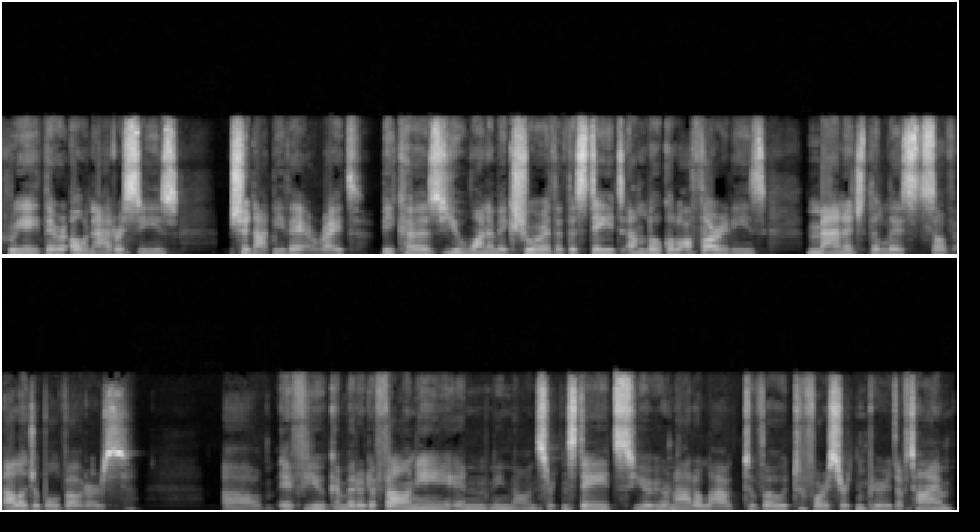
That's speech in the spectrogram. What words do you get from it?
create their own addresses should not be there, right? Because you want to make sure that the state and local authorities manage the lists of eligible voters. Um, if you committed a felony in you know in certain states, you're, you're not allowed to vote for a certain period of time.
